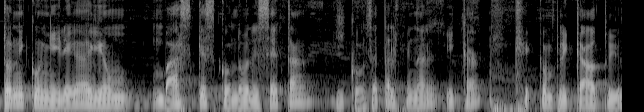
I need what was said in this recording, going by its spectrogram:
Tony con Y, guion Vázquez con doble Z y con Z al final y K, qué complicado tuyo.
